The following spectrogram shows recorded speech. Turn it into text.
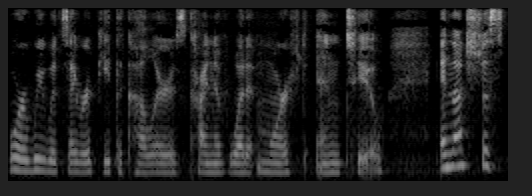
or we would say repeat the colors, kind of what it morphed into. And that's just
